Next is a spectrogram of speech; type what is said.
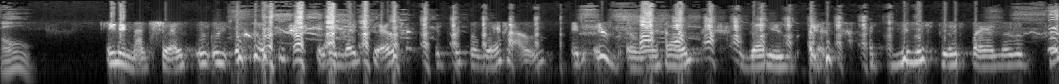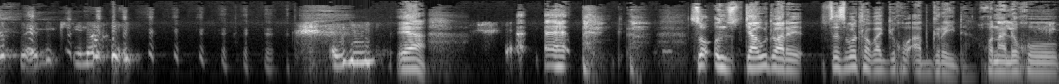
oh In a nutshell, in a nutshell, it's a warehouse. It is a warehouse that is administered by another person, you know. Mhm. yeah Eh, so ke a utlwa re se se botlhokwa ke go upgrade go na le go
